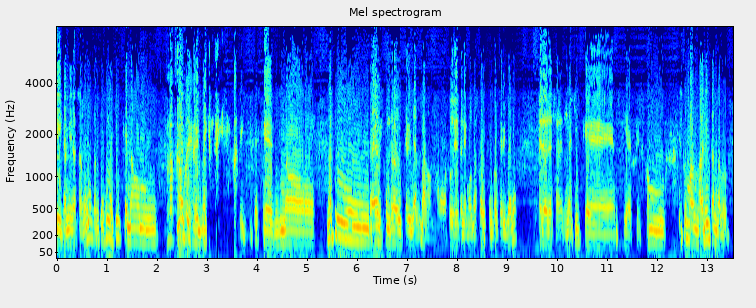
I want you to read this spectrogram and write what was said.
i camí de segona, perquè és un equip que no... No et cau bé. És que no, no tinc res contra el Sevilla, bueno, podria tenir moltes coses contra el Sevilla, però és això, és un equip que, hòstia, és, que és, com, és com el Madrid andalús,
